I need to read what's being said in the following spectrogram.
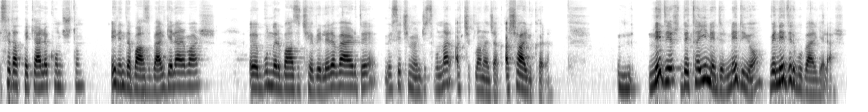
Sedat Peker'le konuştum. Elinde bazı belgeler var. E, bunları bazı çevrelere verdi ve seçim öncesi bunlar açıklanacak aşağı yukarı. Nedir? Detayı nedir? Ne diyor? Ve nedir bu belgeler?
